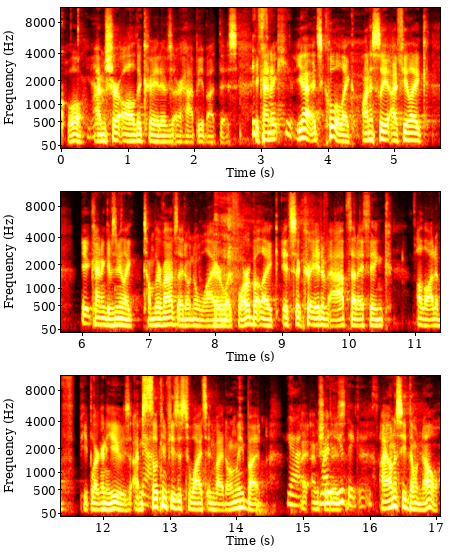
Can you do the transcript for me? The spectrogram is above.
Cool. Yeah. I'm sure all the creatives are happy about this. It's it kind of, so yeah, it's cool. Like honestly, I feel like it kind of gives me like Tumblr vibes. I don't know why or what for, but like it's a creative app that I think a lot of people are going to use. I'm yeah. still confused as to why it's invite only, but yeah, I, am sure. Why do you think it is? I honestly don't know.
